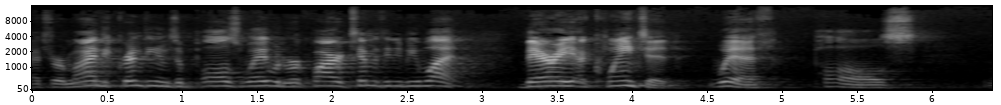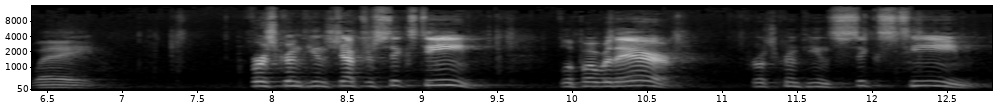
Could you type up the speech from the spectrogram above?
Now, to remind the Corinthians of Paul's way would require Timothy to be what? Very acquainted with Paul's way. 1 Corinthians chapter 16. Flip over there. 1 Corinthians 16,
